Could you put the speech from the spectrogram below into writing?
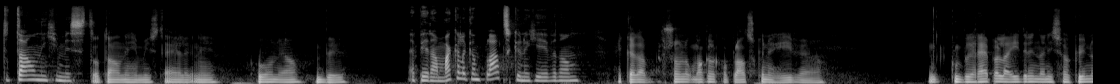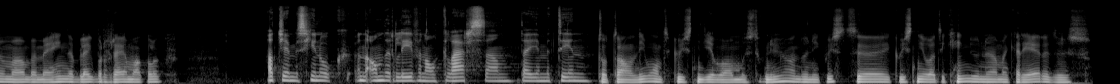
Totaal niet gemist. totaal niet gemist eigenlijk, nee. Gewoon, ja, beu. Heb je dan makkelijk een plaats kunnen geven dan? Ik heb dat persoonlijk makkelijk een plaats kunnen geven, ja. Ik begrijp wel dat iedereen dat niet zou kunnen, maar bij mij ging dat blijkbaar vrij makkelijk. Had jij misschien ook een ander leven al klaarstaan, dat je meteen... Totaal niet, want ik wist niet wat moest ik nu gaan doen. Ik wist, eh, ik wist niet wat ik ging doen na mijn carrière, dus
